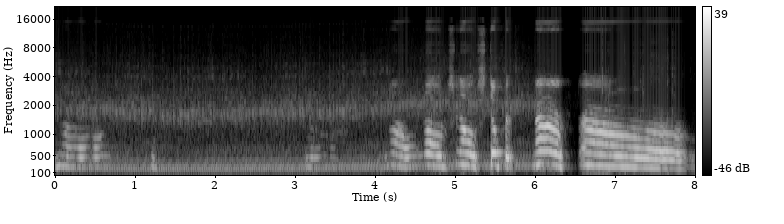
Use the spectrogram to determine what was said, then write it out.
No. No, no, no, stop it. No, no.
